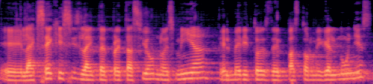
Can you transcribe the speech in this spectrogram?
eh, la exégesis, la interpretación no es mía, el mérito es del pastor Miguel Núñez.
